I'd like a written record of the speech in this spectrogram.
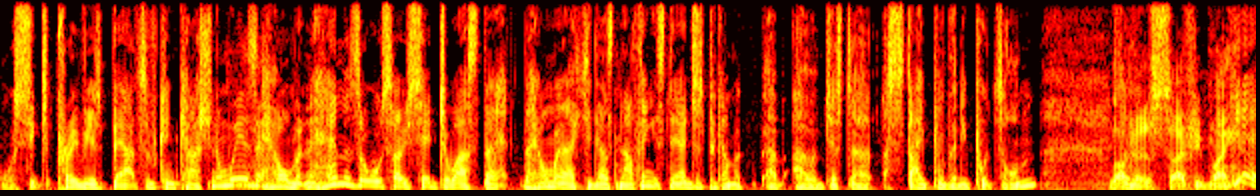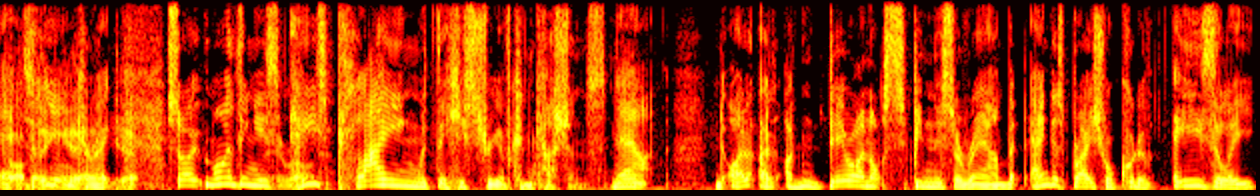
or six previous bouts of concussion, and wears a helmet. And Hammer's also said to us that the helmet actually does nothing. It's now just become a, a, a just a, a, staple that he puts on, like so a safety blanket yeah, type so, thing. Yeah, yeah correct. Yeah. So my thing is, right. he's playing with the history of concussions now. I, I, dare I not spin this around, but Angus Brayshaw could have easily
